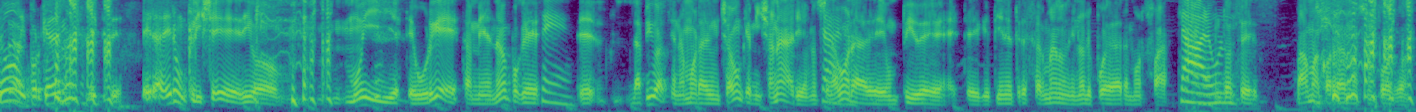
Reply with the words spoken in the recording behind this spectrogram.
No, y porque además este, era, era un cliché, digo, muy este, burgués también, ¿no? Porque Sí. eh, la piba se enamora de un chabón que es millonario, no se enamora de un pibe este, que tiene tres hermanos y no le puede dar a morfar. Claro, un- Entonces, vamos a corrernos un poco.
